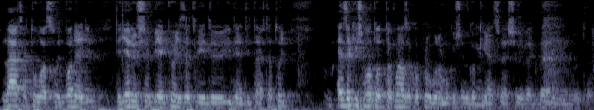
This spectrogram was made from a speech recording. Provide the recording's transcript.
látható az, hogy van egy, egy erősebb ilyen környezetvédő identitás, tehát hogy ezek is hatottak már azok a programok is, amik a 90-es években indultak.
